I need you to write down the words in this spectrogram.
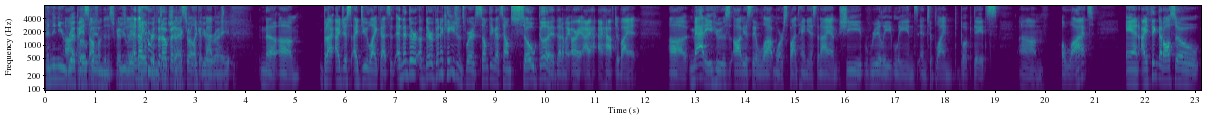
And then you Uh, rip based open off of the description. And then I rip it open in the store like a mad person. right. No, um, but I, I just I do like that. And then there there have been occasions where it's something that sounds so good that I'm like, all right, I I have to buy it. Uh, Maddie, who is obviously a lot more spontaneous than I am, she really leans into blind book dates um, a lot, and I think that also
